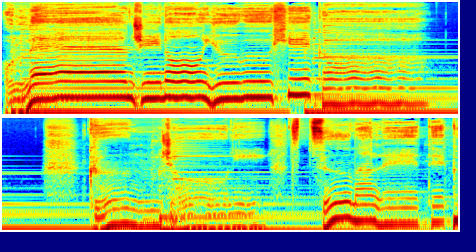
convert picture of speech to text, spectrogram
オレンジの夕日が群青に包まれてく。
